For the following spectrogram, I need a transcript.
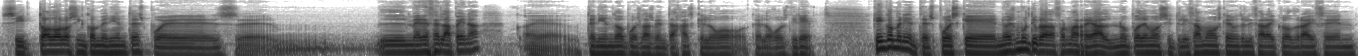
si todos los inconvenientes pues eh, merecen la pena eh, teniendo pues las ventajas que luego, que luego os diré. ¿Qué inconvenientes? Pues que no es multiplataforma real. No podemos, si utilizamos, queremos utilizar iCloud Drive en,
